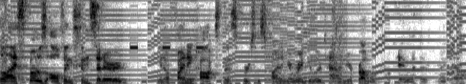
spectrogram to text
Well, I suppose all things considered, you know, finding Hauksness versus finding a regular town, you're probably okay with it right now.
